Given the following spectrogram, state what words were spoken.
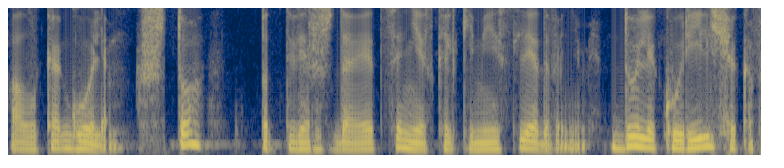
алкоголем, что подтверждается несколькими исследованиями. Доля курильщиков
